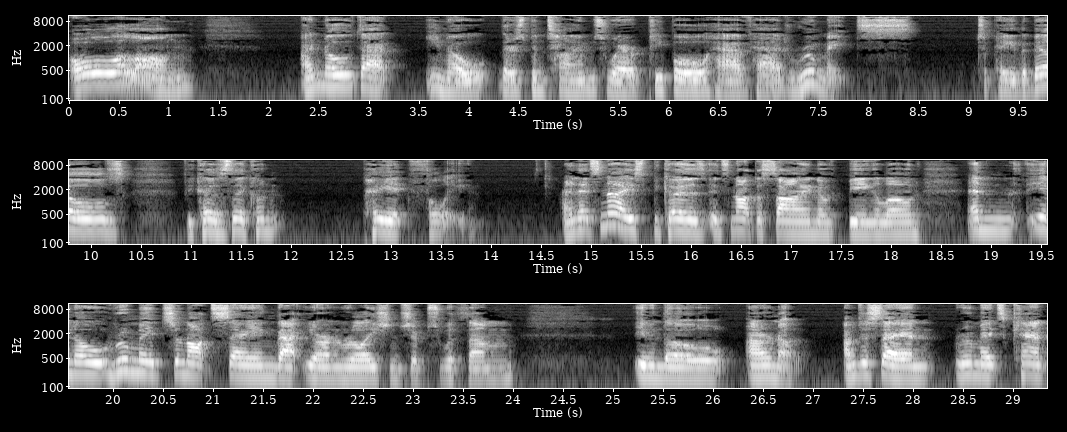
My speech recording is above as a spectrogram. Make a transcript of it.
all along, I know that, you know, there's been times where people have had roommates to pay the bills because they couldn't pay it fully. And it's nice because it's not the sign of being alone. And, you know, roommates are not saying that you're in relationships with them even though I don't know. I'm just saying roommates can't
